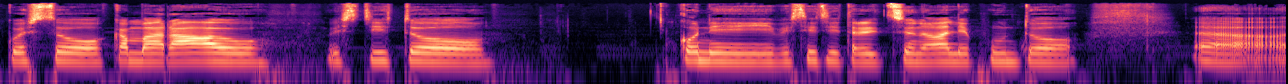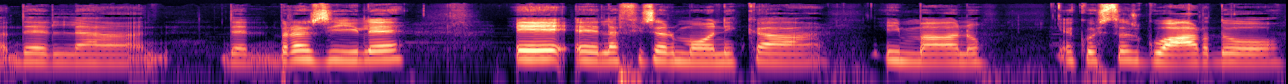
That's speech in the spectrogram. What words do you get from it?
questo camarao vestito con i vestiti tradizionali appunto uh, del, del Brasile e eh, la fisarmonica in mano e questo sguardo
